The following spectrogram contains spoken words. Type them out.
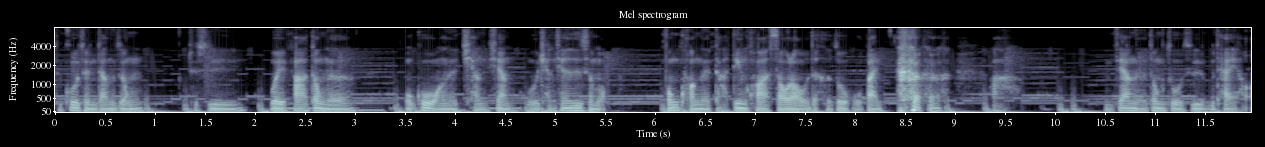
的过程当中，就是我也发动了我过往的强项。我强项是什么？疯狂的打电话骚扰我的合作伙伴。啊，你这样的动作是不太好。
